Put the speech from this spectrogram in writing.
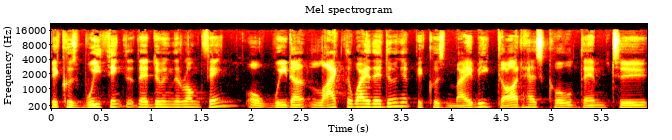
because we think that they're doing the wrong thing or we don't like the way they're doing it because maybe God has called them to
